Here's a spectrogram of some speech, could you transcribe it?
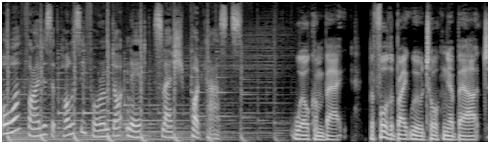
or find us at policyforum.net slash podcasts. Welcome back. Before the break, we were talking about,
